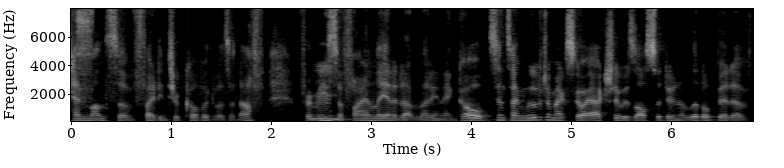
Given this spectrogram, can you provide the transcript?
Ten months of fighting through COVID was enough for me, mm. so finally ended up letting it go. Since I moved to Mexico, I actually was also doing a little bit of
